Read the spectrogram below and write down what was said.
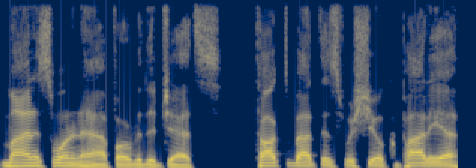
minus one and a half over the Jets. Talked about this with Sheil Kapadia.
